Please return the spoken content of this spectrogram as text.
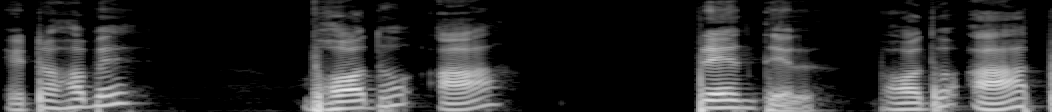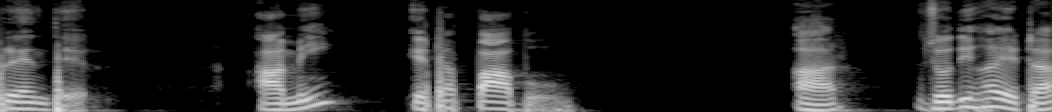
এটা হবে ভদ আ প্রেন্তেল। ভদ আ প্রেন্তেল। আমি এটা পাব। আর যদি হয় এটা,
